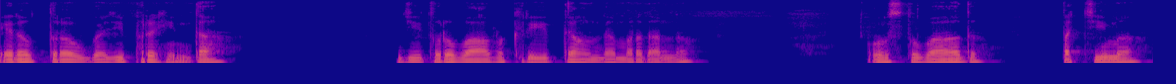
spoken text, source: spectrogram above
ਇਹਦਾ ਉੱਤਰ ਆਊਗਾ ਜੀ ਫਰਹਿੰਦਾ। ਜੀ ਤੋਂ ਰਬਾਬ ਖਰੀਦਦਾ ਹੁੰਦਾ ਮਰਦਾਨਾ। ਉਸ ਤੋਂ ਬਾਅਦ 25ਵਾਂ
